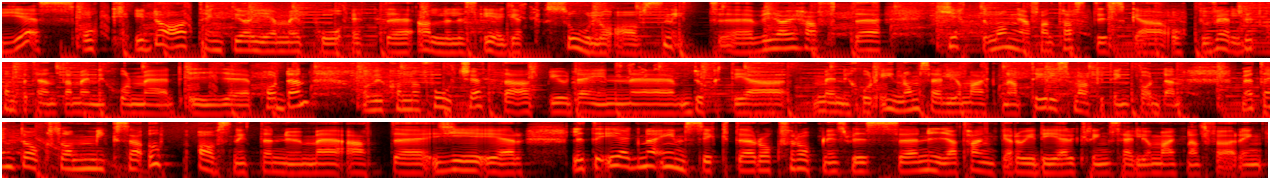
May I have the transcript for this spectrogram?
Yes, och idag tänkte jag ge mig på ett eh, alldeles eget soloavsnitt. Eh, vi har ju haft eh, jättemånga fantastiska och väldigt kompetenta människor med i podden och vi kommer fortsätta att bjuda in duktiga människor inom sälj och marknad till Smarketingpodden. Men jag tänkte också mixa upp avsnitten nu med att eh, ge er lite egna insikter och förhoppningsvis eh, nya tankar och idéer kring sälj och marknadsföring.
